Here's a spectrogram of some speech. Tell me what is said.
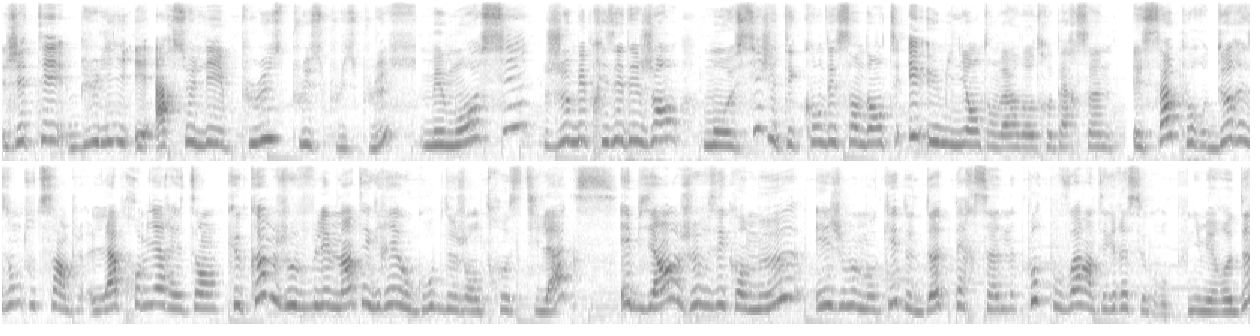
J'étais bully et harcelée plus, plus, plus, plus. Mais moi aussi, je méprisais des gens. Moi aussi, j'étais condescendante et humiliante envers d'autres personnes. Et ça pour deux raisons toutes simples. La première étant que comme je voulais m'intégrer au groupe de gens trop stylax, eh bien, je faisais comme eux et je me moquais de d'autres personnes pour pouvoir intégrer ce groupe. Numéro 2,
